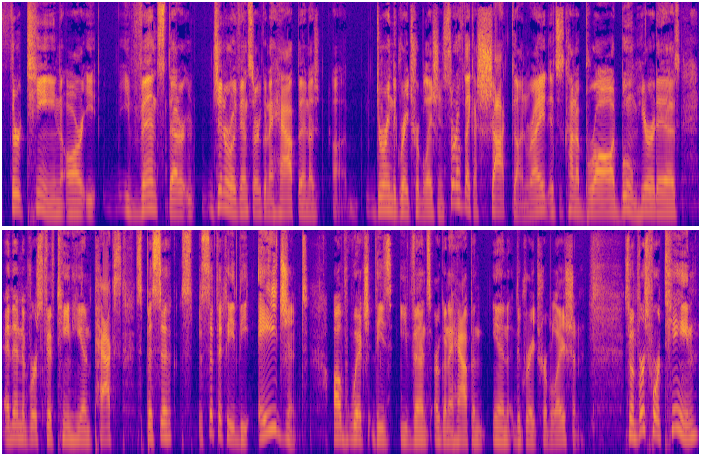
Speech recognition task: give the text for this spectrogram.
13 are e- events that are general events that are going to happen uh, during the Great Tribulation, sort of like a shotgun, right? It's just kind of broad, boom, here it is. And then in verse 15, he unpacks specific, specifically the agent of which these events are going to happen in the Great Tribulation. So in verse 14,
